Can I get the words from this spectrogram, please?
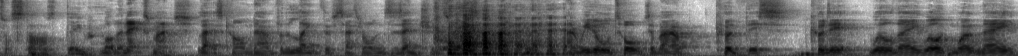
That's what stars do. Well, the next match, let us calm down for the length of Seth Rollins' entrance. and we'd all talked about could this, could it, will they, won't, won't they?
